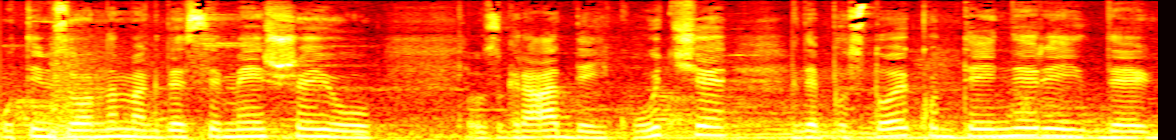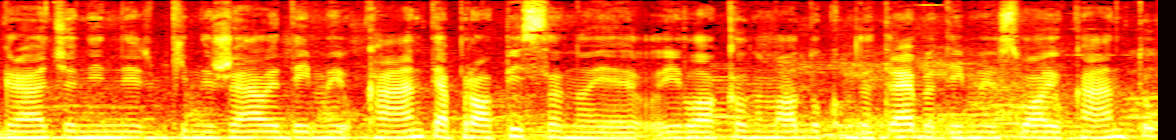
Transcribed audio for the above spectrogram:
u tim zonama gde se mešaju zgrade i kuće gde postoje kontejneri, gde građani ne, ne žele da imaju kante, a propisano je i lokalnom odlukom da treba da imaju svoju kantu,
